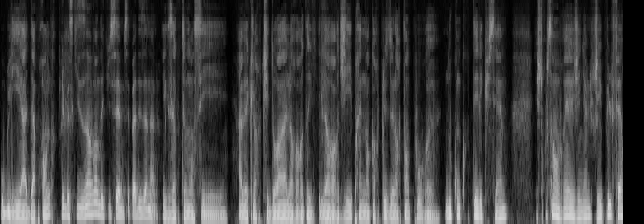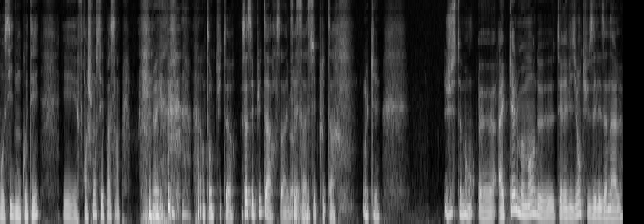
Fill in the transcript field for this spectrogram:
oublié à- d'apprendre. Oui, parce qu'ils inventent des QCM, c'est pas des annales. Exactement, c'est avec leurs petits doigts, leur ordi, leur ordi, ils prennent encore plus de leur temps pour euh, nous concocter les QCM. Et je trouve ça en vrai génial. J'ai pu le faire aussi de mon côté. Et franchement, c'est pas simple. Oui. en tant que tuteur. Ça, c'est plus tard, ça. C'est ça, c'est plus tard. Ok. Justement, euh, à quel moment de tes révisions tu faisais les annales?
